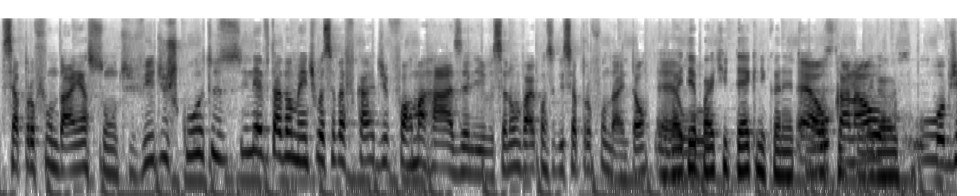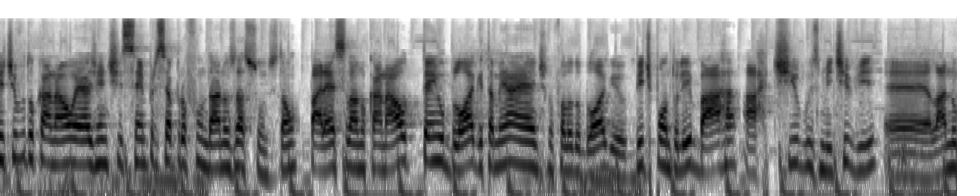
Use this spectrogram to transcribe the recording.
se aprofundar em assuntos. Vídeos curtos, inevitavelmente você vai ficar de forma rasa ali, você não vai conseguir se aprofundar. Então, é, Vai ter o- parte técnica, né? é, o canal, legal, assim. o objetivo do canal é a gente sempre se aprofundar nos assuntos. Então, aparece lá no canal, tem o blog também, a gente não falou do blog, o bit.ly barra artigos MeTV, é, lá no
